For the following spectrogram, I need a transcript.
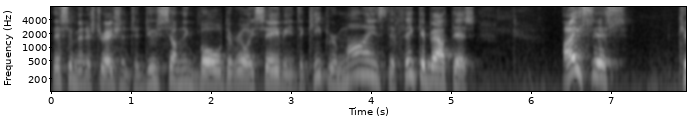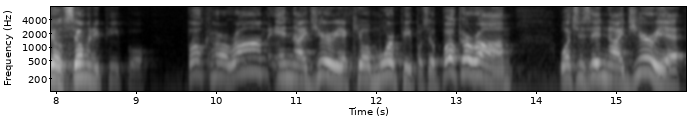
this administration to do something bold to really save saving, to keep your minds to think about this. ISIS killed so many people. Boko Haram in Nigeria killed more people. So Boko Haram, which is in Nigeria,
